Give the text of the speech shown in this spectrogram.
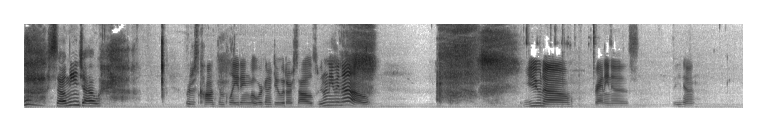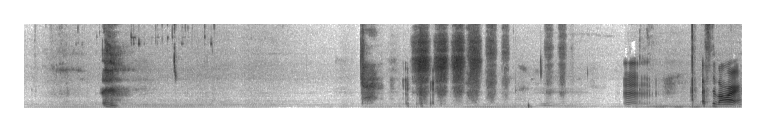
so me and Joe, we're just contemplating what we're gonna do with ourselves. We don't even know. You know, Granny knows. What are you doing? That's the bar.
